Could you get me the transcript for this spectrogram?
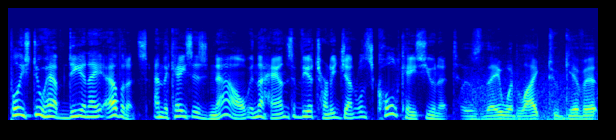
Police do have DNA evidence, and the case is now in the hands of the Attorney General's cold case unit. Is they would like to give it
